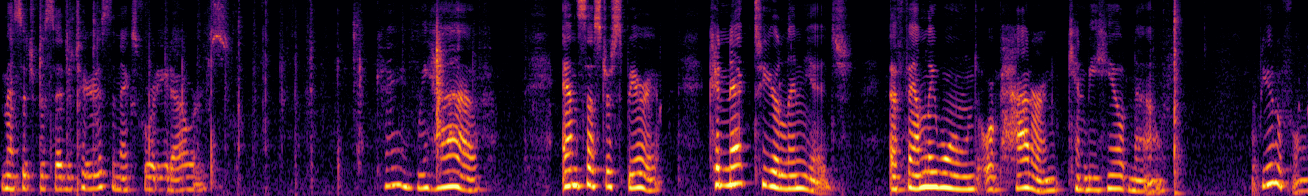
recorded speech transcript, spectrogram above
Message for Sagittarius the next 48 hours. Okay, we have Ancestor Spirit. Connect to your lineage. A family wound or pattern can be healed now. Beautiful.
